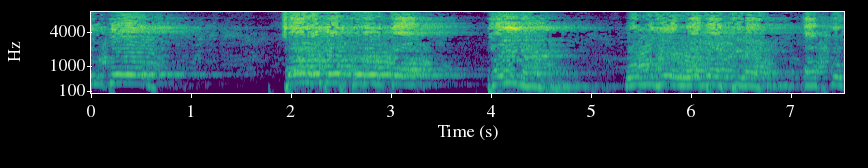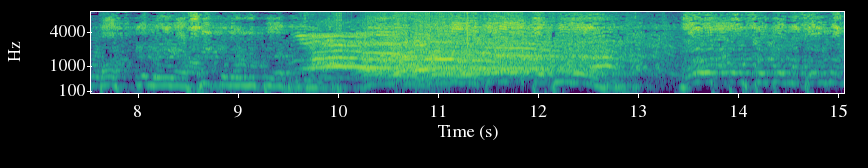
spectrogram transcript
उनको चार हजार करोड़ का फाइल है वो मुझे वादा किया आपको पास के लिए अस्सी करोड़ रुपया भारत वर्ष के मुसलमान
